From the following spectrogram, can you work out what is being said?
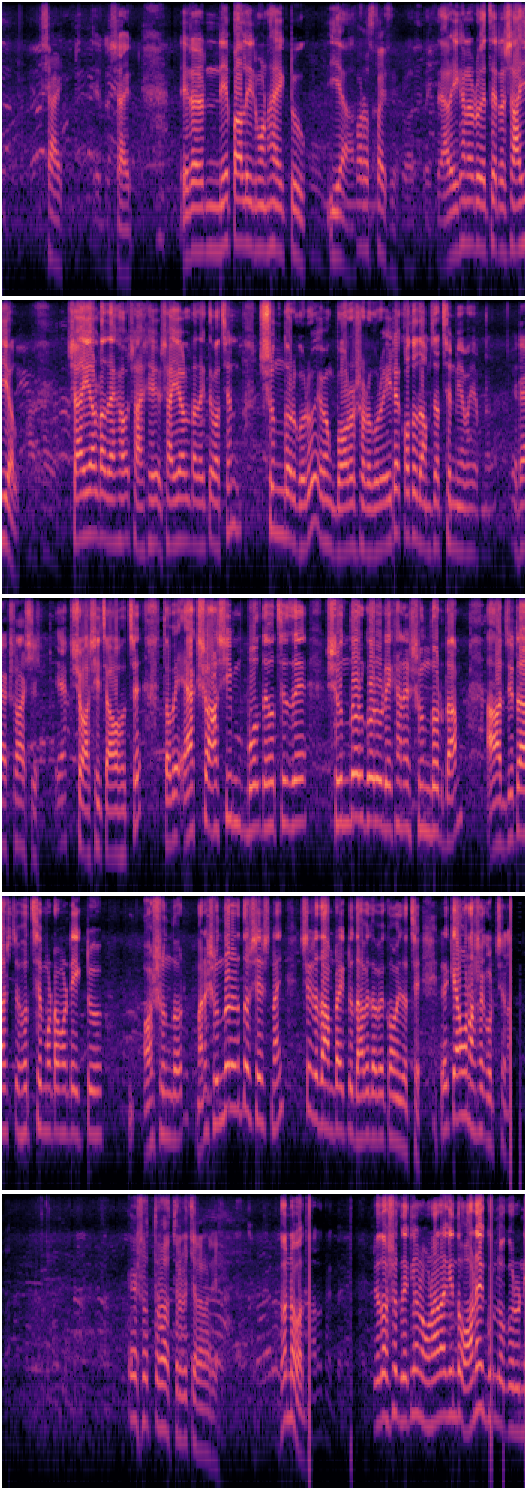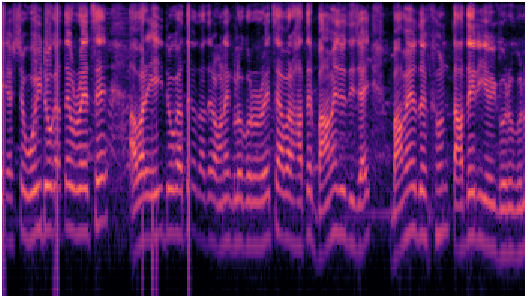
ষাট। এটা ষাট। এটা নেপালের মনে হয় একটু ইয়া খরচ পাইছে। আর এখানে রয়েছে এটা শাহিয়াল। শাহিয়ালটা দেখাও শাহি- শাহিয়ালটা দেখতে পাচ্ছেন? সুন্দর গরু এবং বড় সড়ো গরু। এটা কত দাম চাচ্ছেন মিয়া ভাই আপনারা? এটা একশো আশি। একশো আশি চাওয়া হচ্ছে। তবে একশো আশি বলতে হচ্ছে যে সুন্দর গরুর এখানে সুন্দর দাম। আর যেটা আসছে- হচ্ছে মোটামুটি একটু অসুন্দর। মানে সুন্দরের তো শেষ নাই সেটা দামটা একটু ধাপে ধাপে কমে যাচ্ছে। এটা কেমন আশা করছেন? এ সত্তর সত্তর বেচালাম আরে। ধন্যবাদ ভালো থাকবেন। প্রিয় দর্শক দেখলেন ওনারা কিন্তু অনেকগুলো গরু নিয়ে আসছে। ওই ডোগাতেও রয়েছে আবার এই ডোগাতেও তাদের অনেকগুলো গরু রয়েছে। আবার হাতের বামে যদি যাই বামেও দেখুন তাদেরই ওই গরুগুলো।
